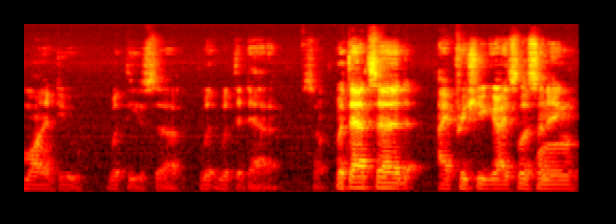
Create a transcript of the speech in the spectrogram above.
want to do with these uh, with, with the data. So, with that said, I appreciate you guys listening.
